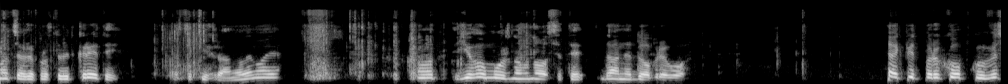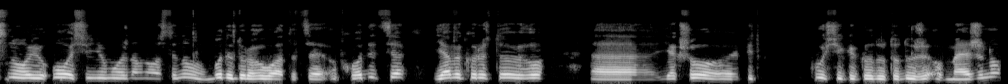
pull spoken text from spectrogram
Оце вже просто відкритий. Ось такі гранули має. От, його можна вносити, дане добриво. Як під перекопку весною, осінню можна вносити. Ну, буде дороговато це обходиться. Я використовую його, е, якщо під кущики кладу, то дуже обмежено.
